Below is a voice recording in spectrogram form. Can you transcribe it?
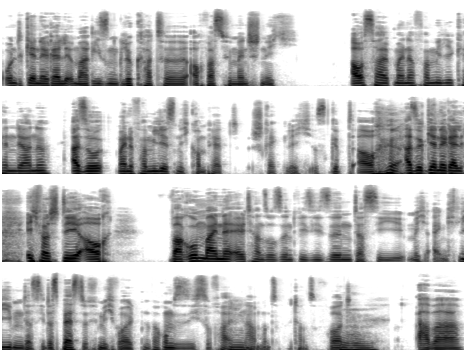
und generell immer Riesenglück hatte, auch was für Menschen ich außerhalb meiner Familie kennenlerne. Also meine Familie ist nicht komplett schrecklich. Es gibt auch, also generell, ich verstehe auch, warum meine Eltern so sind, wie sie sind, dass sie mich eigentlich lieben, dass sie das Beste für mich wollten, warum sie sich so verhalten Mhm. haben und so weiter und so fort. Mhm. Aber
